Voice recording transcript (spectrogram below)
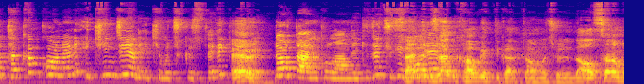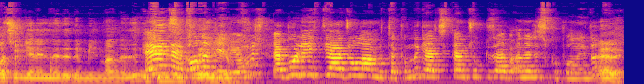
De takım kornerini ikinci yarı iki buçuk üst dedik. Evet. Dört tane kullandı ikinci. Çünkü Sen de gole... güzel bir kavga ettik hatta maç önünde. Alsana maçın geneline dedim bilmem ne. Evet İkimiz evet iki o da geliyormuş. geliyormuş. Ya gole ihtiyacı olan bir takımdı. Gerçekten çok güzel bir analiz kuponuydu. Evet.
